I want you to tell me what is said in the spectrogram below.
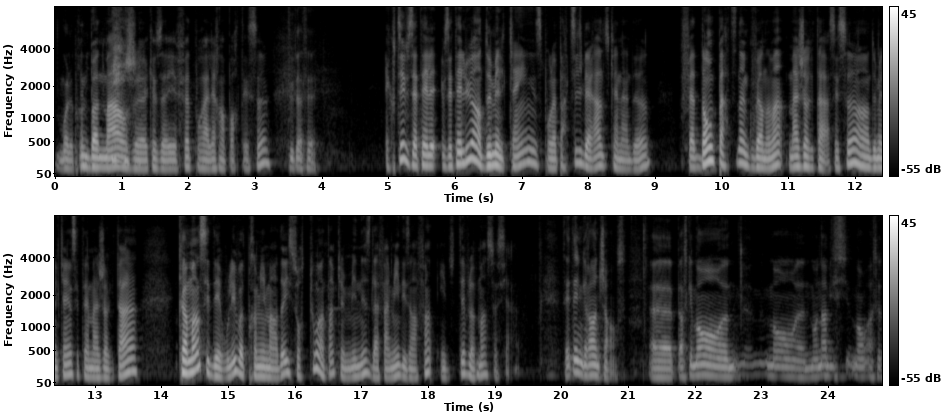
moi le premier. Une bonne marge euh, que vous avez faite pour aller remporter ça. Tout à fait. Écoutez, vous êtes, élu en 2015 pour le Parti libéral du Canada. Vous faites donc partie d'un gouvernement majoritaire. C'est ça, en 2015, c'était majoritaire. Comment s'est déroulé votre premier mandat et surtout en tant que ministre de la Famille, des Enfants et du Développement social? C'était une grande chance. Euh, parce que mon, euh, euh, ambition, en fait,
